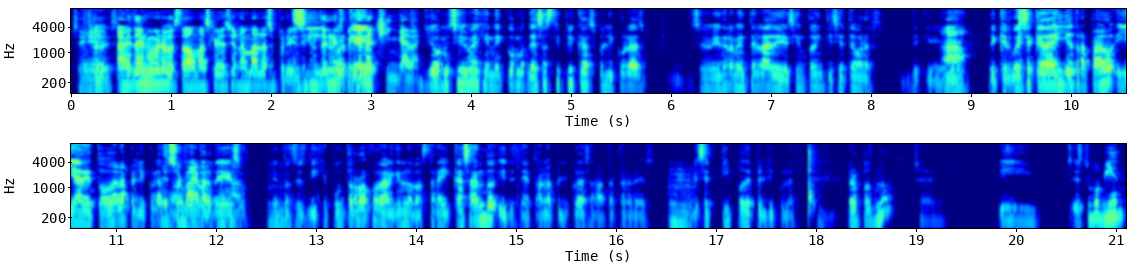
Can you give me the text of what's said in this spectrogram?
Sí. A mí también me hubiera gustado más que hubiera sido una mala supervivencia. Sí, no una chingada. Yo sí me imaginé como de esas típicas películas. Se me viene a la mente la de 127 horas. De que, ah. de que el güey se queda ahí atrapado y ya de toda la película se va a tratar de eso. Entonces dije, punto rojo, alguien lo va a estar ahí cazando y desde toda la película se va a tratar de eso. Ese tipo de películas. Pero pues no. O sea, y estuvo bien.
